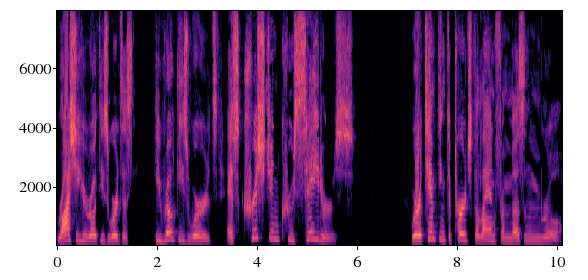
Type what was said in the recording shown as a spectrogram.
Rashi, who wrote these words as he wrote these words as Christian crusaders were attempting to purge the land from Muslim rule.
